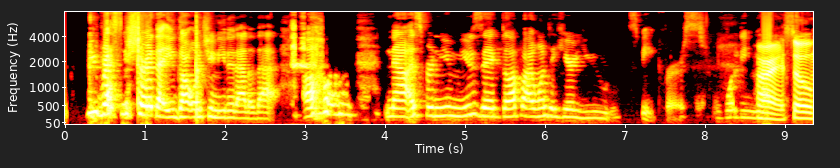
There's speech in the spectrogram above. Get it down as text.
be rest assured that you got what you needed out of that. Um, now, as for new music, Dolapo, I want to hear you speak first. What do you? All right, so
